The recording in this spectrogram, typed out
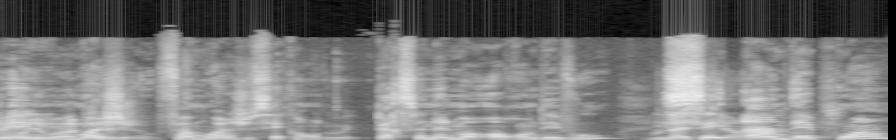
il y un moi, piège. je, moi, je sais qu'en Oui. personnellement, en rendez-vous, c'est un des points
